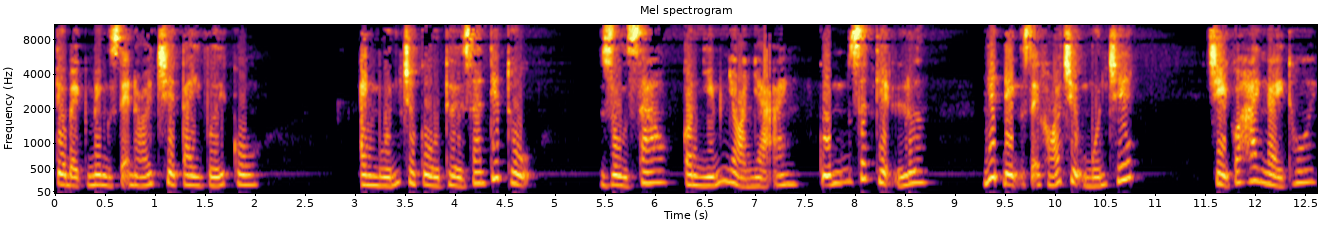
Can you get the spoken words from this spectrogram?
Tiêu Bạch Minh sẽ nói chia tay với cô. Anh muốn cho cô thời gian tiếp thụ dù sao, con nhím nhỏ nhà anh Cũng rất thiện lương, Nhất định sẽ khó chịu muốn chết. Chỉ có hai ngày thôi,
